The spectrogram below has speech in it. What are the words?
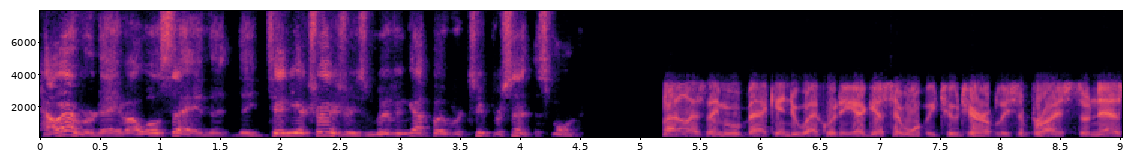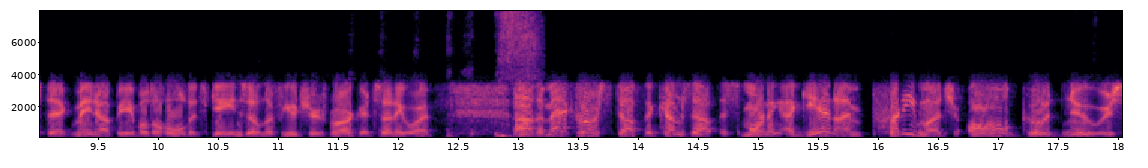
however, Dave, I will say that the 10 year treasury is moving up over 2% this morning. Well, as they move back into equity, I guess I won't be too terribly surprised. So Nasdaq may not be able to hold its gains on the futures markets anyway. Uh, the macro stuff that comes out this morning, again, I'm pretty much all good news.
